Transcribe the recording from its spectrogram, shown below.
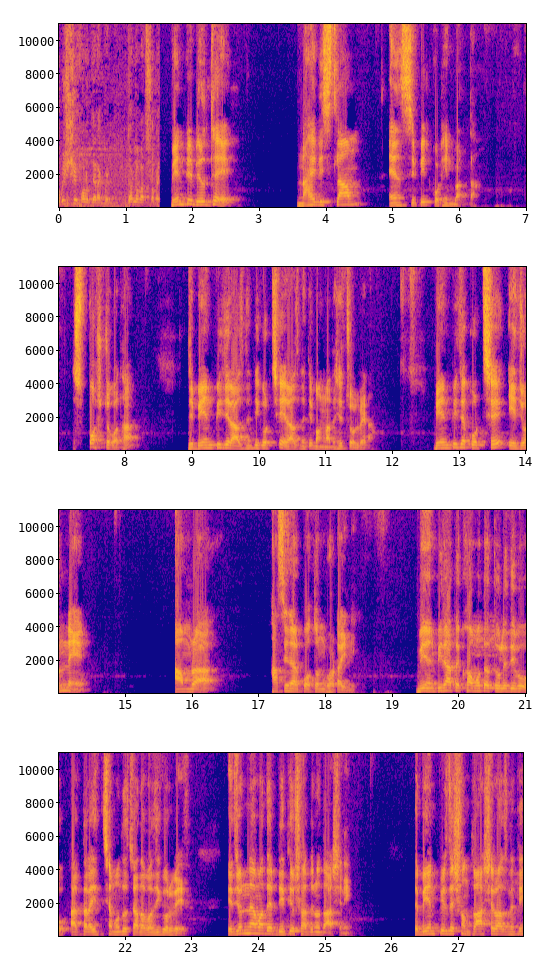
অবশ্যই ফলোতে রাখবেন। ধন্যবাদ সবাই। বিএনপির বিরুদ্ধে নাহিদ ইসলাম, এনসিপির কঠিন বার্তা। স্পষ্ট কথা, যে বিএনপি যে রাজনীতি করছে, এই রাজনীতি বাংলাদেশে চলবে না। বিএনপি যা করছে এই জন্যে আমরা হাসিনার পতন ঘটাইনি। বিএনপির হাতে ক্ষমতা তুলে দিব আর তারা ইচ্ছা মতো চাঁদাবাজি করবে। এজন্য আমাদের দ্বিতীয় স্বাধীনতা আসেনি। বিএনপির যে সন্ত্রাসের রাজনীতি,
